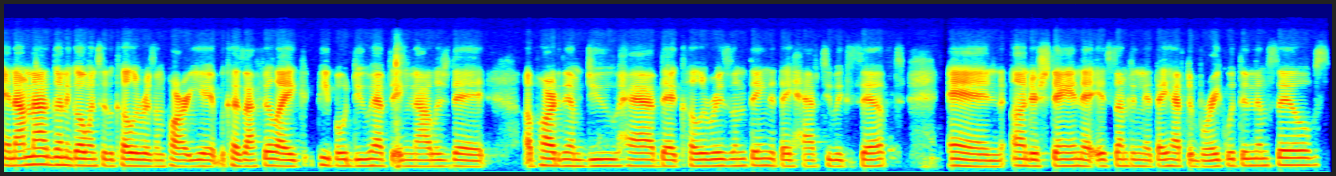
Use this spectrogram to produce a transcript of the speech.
and I'm not going to go into the colorism part yet because I feel like people do have to acknowledge that a part of them do have that colorism thing that they have to accept and understand that it's something that they have to break within themselves,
